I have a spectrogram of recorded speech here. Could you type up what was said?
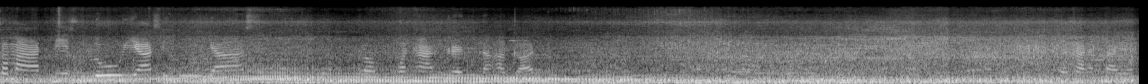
kamatis, luya, sibuyas. From 100 na agad. Nagkanap tayo.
